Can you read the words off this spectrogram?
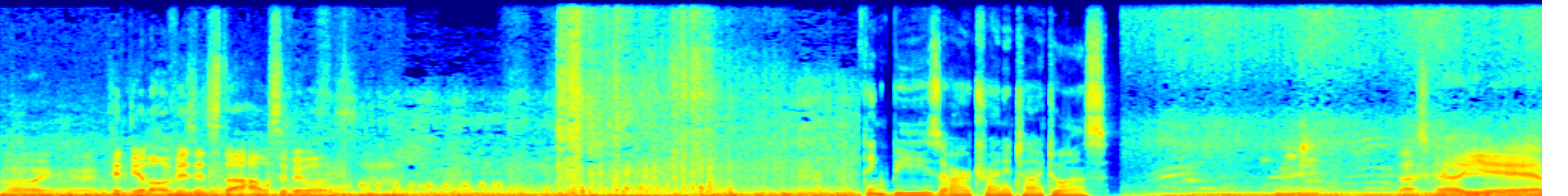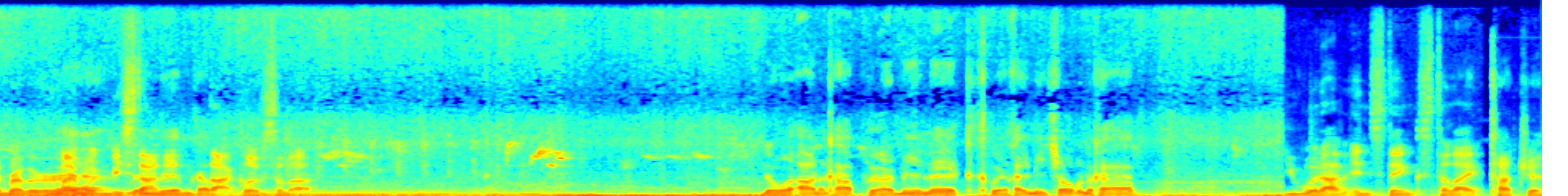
Oh, yeah. It'd be a lot of visits to that house if it was. Mm. I think bees are trying to talk to us. That's uh, yeah, brother. I wouldn't be standing that close to that. ดูเอานะครับ เผื่อมีเลข เผื่อใครมีโชคนะครับ You would have instincts to like Touch you.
